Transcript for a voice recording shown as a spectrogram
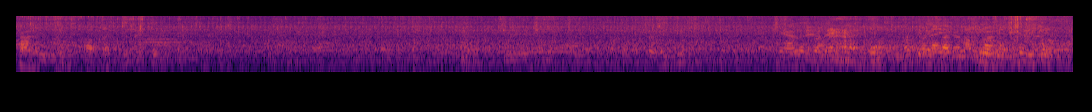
थ्याङ्क यू यति गरेँ है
